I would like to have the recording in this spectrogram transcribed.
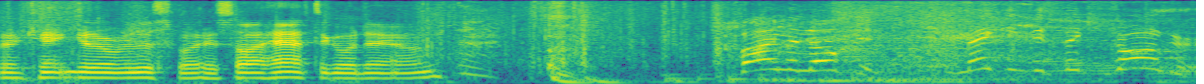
I can't get over this way, so I have to go down. Find the Nokin! Making this thing stronger!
